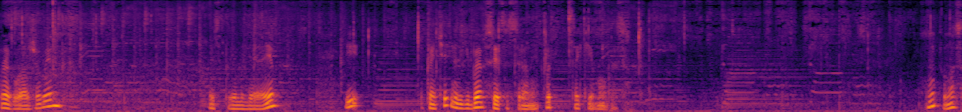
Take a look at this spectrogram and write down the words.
Проглаживаем. Распрямляем. И окончательно загибаем с этой стороны. Вот таким образом. Вот у нас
